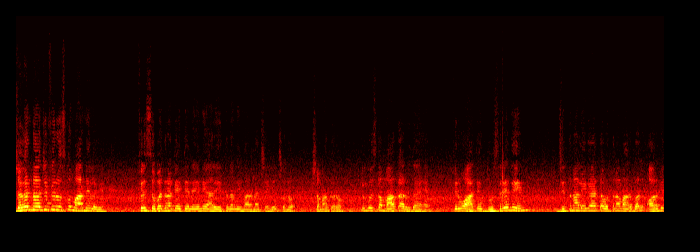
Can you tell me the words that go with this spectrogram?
जगन्नाथ जी फिर उसको मारने लगे। फिर सुभद्रा कहते, नहीं नहीं, अरे, इतना नहीं मारना चाहिए, चलो, क्षमा करो, क्योंकि उसका माँ का हृदय है। फिर वो आते दूसरे दिन जितना ले गया था उतना मार्बल, और भी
